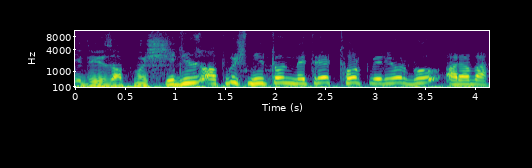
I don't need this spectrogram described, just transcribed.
760. 760 Newton metre tork veriyor bu araba.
